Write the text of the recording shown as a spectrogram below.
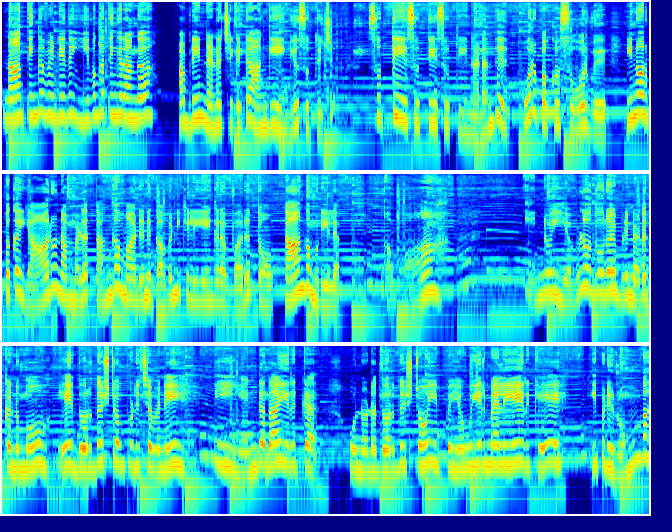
நான் திங்க வேண்டியதை இவங்க திங்குறாங்க? அப்படின்னு நினைச்சுக்கிட்டு அங்கேயும் இங்கேயும் சுத்துச்சு. சுத்தி சுத்தி சுத்தி நடந்து ஒரு பக்கம் சோர்வு இன்னொரு பக்கம் யாரும் நம்மள தங்க மாடுன்னு கவனிக்கலையேங்கிற வருத்தம் தாங்க முடியல. அம்மா இன்னும் எவ்வளோ தூரம் இப்படி நடக்கணுமோ? ஏ துரதிருஷ்டம் பிடிச்சவனே நீ எங்க தான் இருக்க? உன்னோட துரதிருஷ்டம் இப்ப என் உயிர் மேலேயே இருக்கே. இப்படி ரொம்ப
